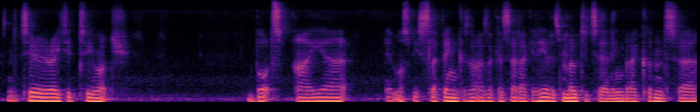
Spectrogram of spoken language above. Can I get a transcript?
hasn't deteriorated too much but I uh, it must be slipping because as like I said I could hear this motor turning but I couldn't uh,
